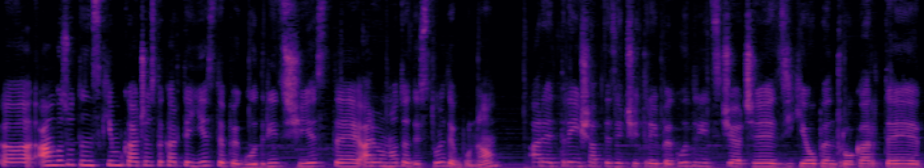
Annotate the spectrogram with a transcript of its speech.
Uh, am văzut în schimb că această carte este pe Goodreads și este, are o notă destul de bună. Are 3,73 pe Goodreads, ceea ce zic eu pentru o carte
